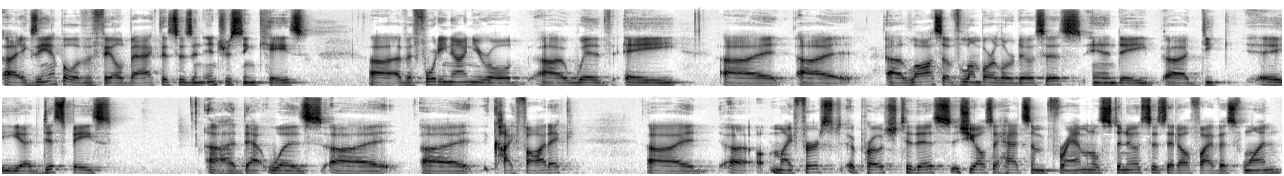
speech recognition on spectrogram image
uh, example of a failed back. This is an interesting case of a 49 year old uh, with a, uh, a loss of lumbar lordosis and a, de- a disc space that was kyphotic. Uh, uh, my first approach to this, she also had some foraminal stenosis at L5S1.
